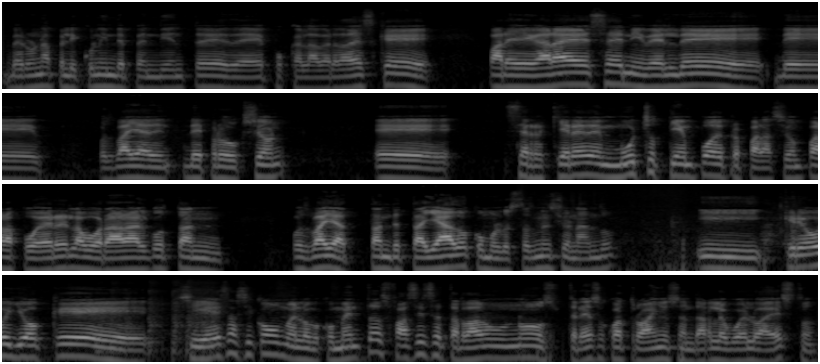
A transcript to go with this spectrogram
ver una película independiente de época. La verdad es que para llegar a ese nivel de, de pues vaya, de, de producción, eh, se requiere de mucho tiempo de preparación para poder elaborar algo tan, pues vaya, tan detallado como lo estás mencionando. Y creo yo que si es así como me lo comentas, fácil se tardaron unos 3 o 4 años en darle vuelo a esto,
